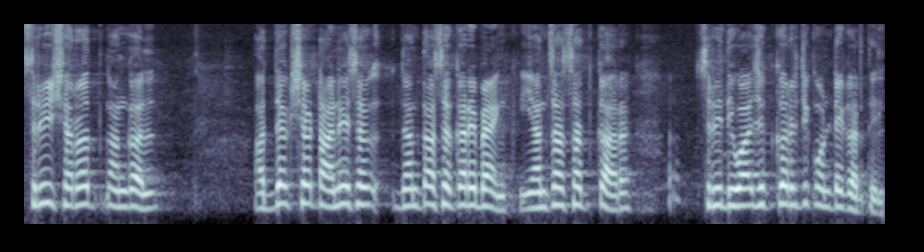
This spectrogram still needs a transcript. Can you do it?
श्री शरद कांगल अध्यक्ष ठाणे स जनता सहकारी बँक यांचा सत्कार श्री दिवाजीकरजी कोंटे करतील.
